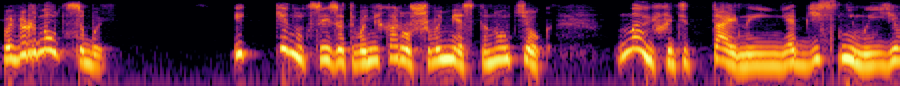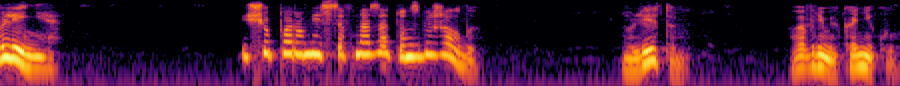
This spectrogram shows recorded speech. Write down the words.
Повернуться бы и кинуться из этого нехорошего места на утек — ну их эти тайные и необъяснимые явления. Еще пару месяцев назад он сбежал бы. Но летом, во время каникул,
